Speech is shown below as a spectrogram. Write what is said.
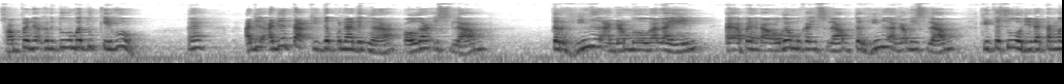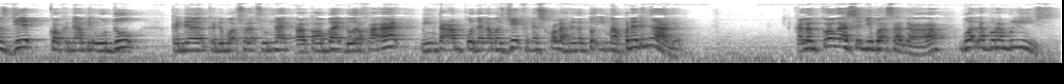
Sampai nak kena turun batu cave tu. Eh? Ada ada tak kita pernah dengar orang Islam terhina agama orang lain, eh, apa eh, orang bukan Islam terhina agama Islam, kita suruh dia datang masjid, kau kena ambil wuduk, kena kena buat solat sunat atau taubat dua rakaat, minta ampun dalam masjid, kena sekolah dengan tok imam. Pernah dengar ke? Kalau kau rasa dia buat salah, buat laporan polis.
